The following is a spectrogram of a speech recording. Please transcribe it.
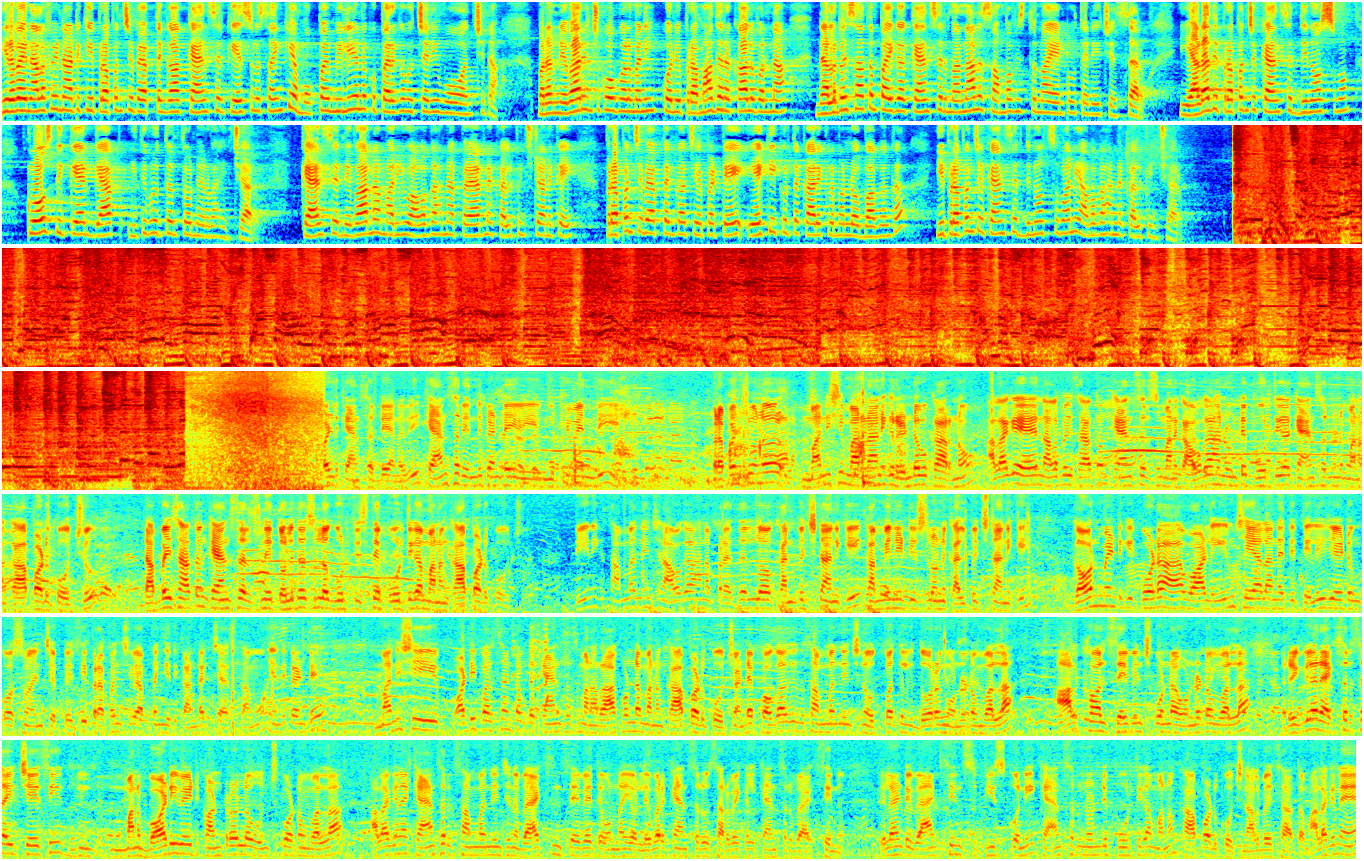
ఇరవై నలభై నాటికి ప్రపంచవ్యాప్తంగా క్యాన్సర్ కేసుల సంఖ్య ముప్పై మిలియన్లకు పెరగవచ్చని ఓ అంచనా. మనం నివారించుకోగలమని కొన్ని ప్రమాద రకాల వలన నలభై శాతం పైగా క్యాన్సర్ మరణాలు సంభవిస్తున్నాయంటూ తెలియజేశారు. ఈ ఏడాది ప్రపంచ క్యాన్సర్ దినోత్సవం క్లోజ్ ది కేర్ గ్యాప్ ఇతివృత్తంతో నిర్వహించారు. క్యాన్సర్ నివారణ మరియు అవగాహన ప్రేరణ కల్పించడానికై ప్రపంచవ్యాప్తంగా చేపట్టే ఏకీకృత కార్యక్రమంలో భాగంగా ఈ ప్రపంచ క్యాన్సర్ దినోత్సవాన్ని అవగాహన కల్పించారు. Gangnam Style క్యాన్సర్ డే అనేది క్యాన్సర్ ఎందుకంటే ఇది ముఖ్యమైనది. ప్రపంచంలో మనిషి మరణానికి రెండవ కారణం. అలాగే నలభై శాతం క్యాన్సర్స్ మనకు అవగాహన ఉంటే పూర్తిగా క్యాన్సర్ నుండి మనం కాపాడుకోవచ్చు. డెబ్బై శాతం క్యాన్సర్స్ని తొలి దశలో గుర్తిస్తే పూర్తిగా మనం కాపాడుకోవచ్చు. దీనికి సంబంధించిన అవగాహన ప్రజల్లో కనిపించడానికి కమ్యూనిటీస్లోని కల్పించడానికి గవర్నమెంట్కి కూడా వాళ్ళు ఏం చేయాలనేది తెలియజేయడం కోసం అని చెప్పేసి ప్రపంచవ్యాప్తంగా ఇది కండక్ట్ చేస్తాము. ఎందుకంటే మనిషి forty percent of the cancers మనం రాకుండా మనం కాపాడుకోవచ్చు. అంటే పొగాకు సంబంధించిన ఉత్పత్తులకు దూరంగా ఉండటం వల్ల ఆల్కహాల్ సేవించకుండా ఉండటం వల్ల రెగ్యులర్ ఎక్సర్సైజ్ చేసి మన బాడీ వెయిట్ కంట్రోల్లో ఉంచుకోవడం వల్ల అలాగనే క్యాన్సర్కి సంబంధించిన వ్యాక్సిన్స్ ఏవైతే ఉన్నాయో liver cancer cervical cancer vaccine ఇలాంటి వ్యాక్సిన్స్ తీసుకొని క్యాన్సర్ నుండి పూర్తిగా మనం కాపాడుకోవచ్చు నలభై శాతం. అలాగనే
